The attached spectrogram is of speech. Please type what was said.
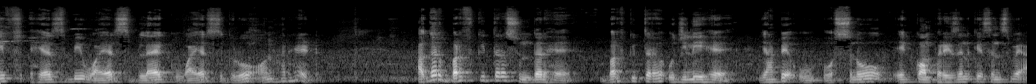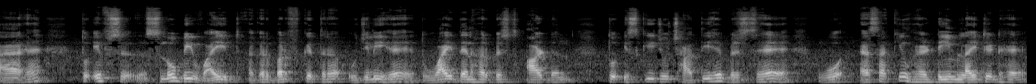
if hairs be wires black wires grow on her head अगर बर्फ़ की तरह सुंदर है, बर्फ़ की तरह उजली है, यहाँ पे स्नो एक कंपैरिजन के सेंस में आया है तो इफ़ स्नो बी वाइट अगर बर्फ़ की तरह उजली है तो why then her best are dun तो इसकी जो छाती है ब्रिस्ट है, वो ऐसा क्यों है? डीम लाइटेड है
